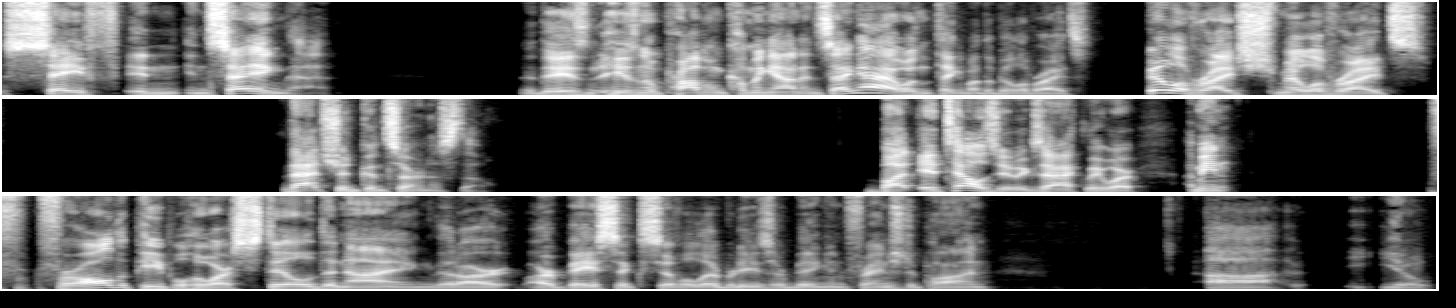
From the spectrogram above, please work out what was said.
safe in in saying that, there's, he has no problem coming out and saying, ah, "I wasn't thinking about the Bill of Rights." Bill of Rights, Schmill of Rights. That should concern us, though. But it tells you exactly where. I mean, f- for all the people who are still denying that our our basic civil liberties are being infringed upon, uh, you know,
